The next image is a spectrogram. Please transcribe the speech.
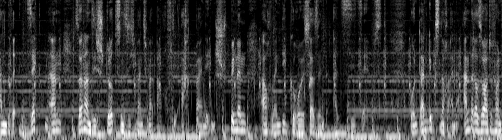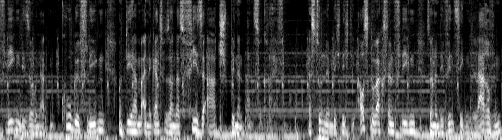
andere Insekten an, sondern sie stürzen sich manchmal auch auf die achtbeinigen Spinnen, auch wenn die größer sind als sie selbst. Und dann gibt es noch eine andere Sorte von Fliegen, die sogenannten Kugelfliegen, und die haben eine ganz besonders fiese Art, Spinnen anzugreifen. Das tun nämlich nicht die ausgewachsenen Fliegen, sondern die winzigen Larven.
